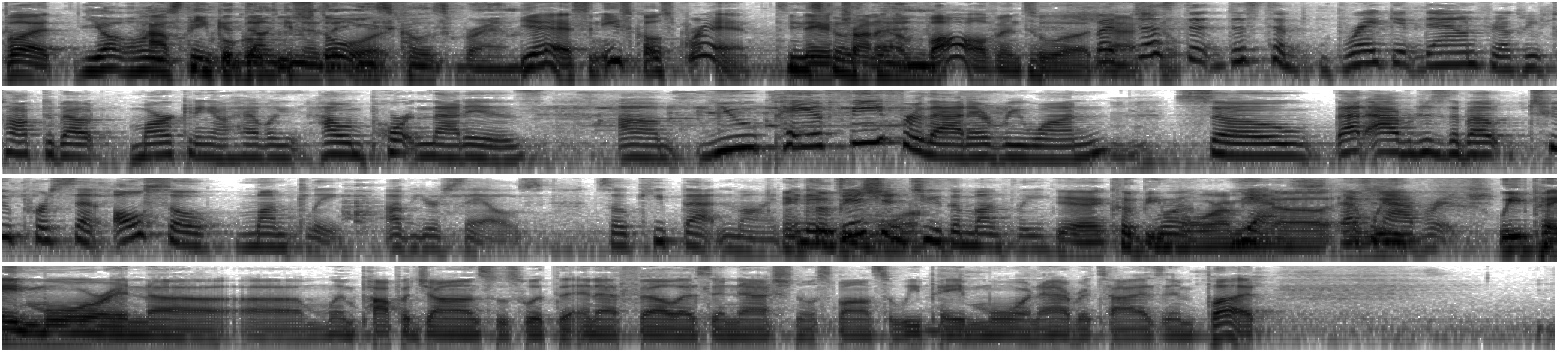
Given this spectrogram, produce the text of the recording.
But You how always think people of go Dunkin' through as stores. East Coast brand. Yeah, it's an East Coast brand. East They're Coast trying to evolve into a But national. just to, just to break it down for you, 'cause we've talked about marketing, how heavily, how important that is. Um, you pay a fee for that, everyone. Mm-hmm. So that averages about two percent, also monthly, of your sales. So keep that in mind. It in addition to the monthly. Yeah, it could be royal- more. I mean, yes, uh, that's we, average. We paid more in uh, um, when Papa John's was with the NFL as their national sponsor. We paid more in advertising, but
